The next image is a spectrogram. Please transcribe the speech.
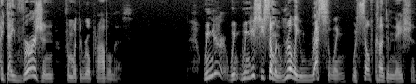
a diversion from what the real problem is. When, you're, when, when you see someone really wrestling with self condemnation,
